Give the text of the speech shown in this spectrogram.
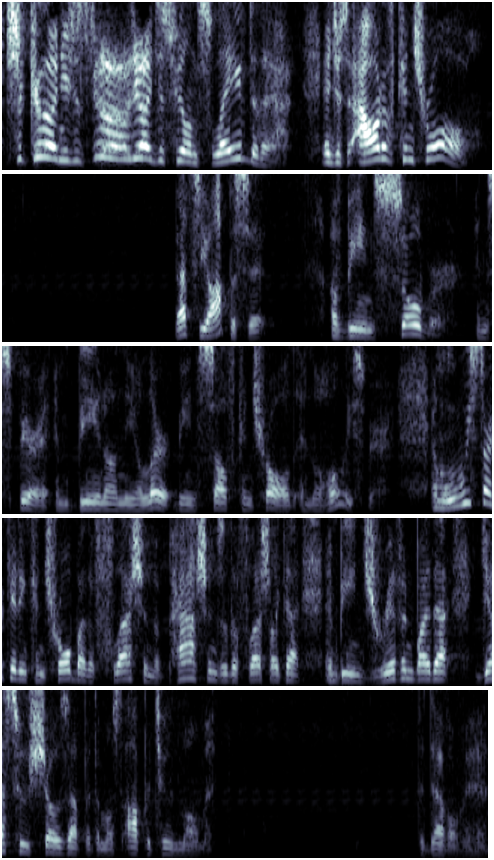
shaka, and you just, uh, just feel enslaved to that and just out of control. That's the opposite of being sober in spirit and being on the alert, being self controlled in the Holy Spirit. And when we start getting controlled by the flesh and the passions of the flesh like that and being driven by that, guess who shows up at the most opportune moment? The devil, man.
